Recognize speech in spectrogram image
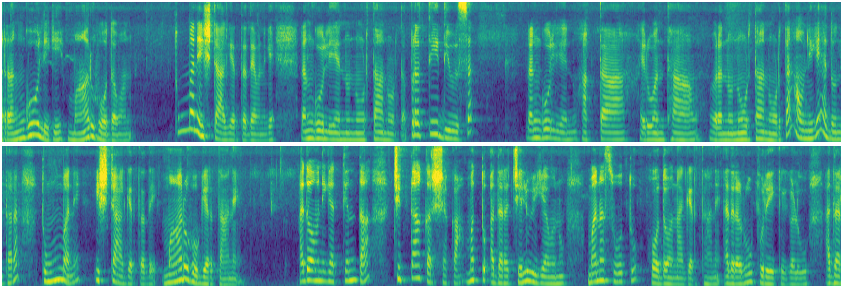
ರಂಗೋಲಿಗೆ ಮಾರು ಹೋದವನು. ತುಂಬಾ ಇಷ್ಟ ಆಗಿರ್ತದೆ ಅವನಿಗೆ. ರಂಗೋಲಿಯನ್ನು ನೋಡ್ತಾ ನೋಡ್ತಾ ಪ್ರತಿ ದಿವಸ ರಂಗೋಲಿಯನ್ನು ಹಾಕ್ತಾ ಇರುವಂಥವರನ್ನು ನೋಡ್ತಾ ನೋಡ್ತಾ ಅವನಿಗೆ ಅದೊಂಥರ ತುಂಬಾ ಇಷ್ಟ ಆಗಿರ್ತದೆ. ಮಾರು ಹೋಗಿರ್ತಾನೆ. ಅದು ಅವನಿಗೆ ಅತ್ಯಂತ ಚಿತ್ತಾಕರ್ಷಕ ಮತ್ತು ಅದರ ಚೆಲುವಿಗೆ ಅವನು ಮನಸೋತು ಹೋದವನಾಗಿರ್ತಾನೆ. ಅದರ ರೂಪುರೇಖೆಗಳು, ಅದರ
